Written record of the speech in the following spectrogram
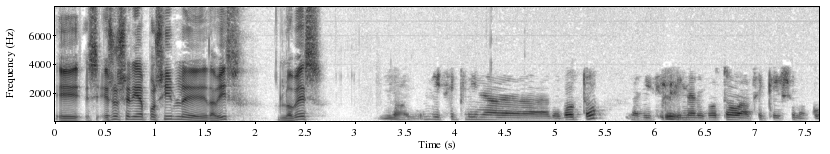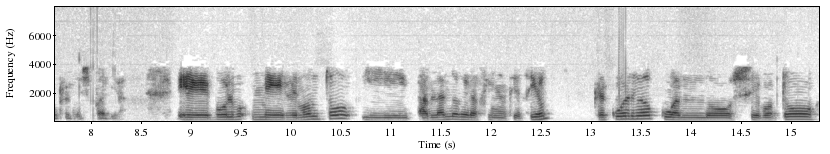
eh, ¿eso sería posible, David? ¿Lo ves? No, disciplina de voto, la disciplina de voto hace que eso no ocurra en España. Eh, vuelvo, me remonto y hablando de la financiación, recuerdo cuando se votó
